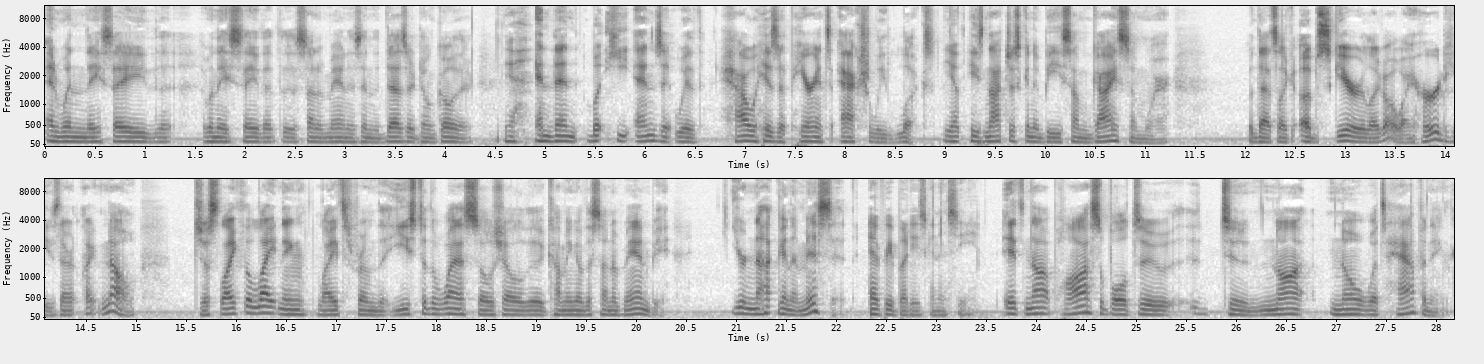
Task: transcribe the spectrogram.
and when they say that when they say that the Son of Man is in the desert, don't go there. Yeah. And then, but he ends it with how his appearance actually looks. Yep. He's not just going to be some guy somewhere that's like obscure, like, oh, I heard he's there. Like, no. Just like the lightning lights from the east to the west, so shall the coming of the Son of Man be. You're not going to miss it. Everybody's gonna see. It's not possible to to not know what's happening.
